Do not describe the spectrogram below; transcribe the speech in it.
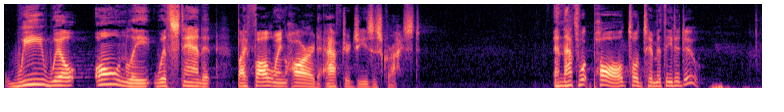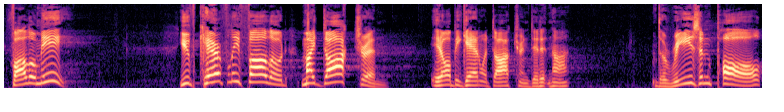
We will only withstand it by following hard after Jesus Christ. And that's what Paul told Timothy to do. Follow me. You've carefully followed my doctrine. It all began with doctrine, did it not? The reason Paul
